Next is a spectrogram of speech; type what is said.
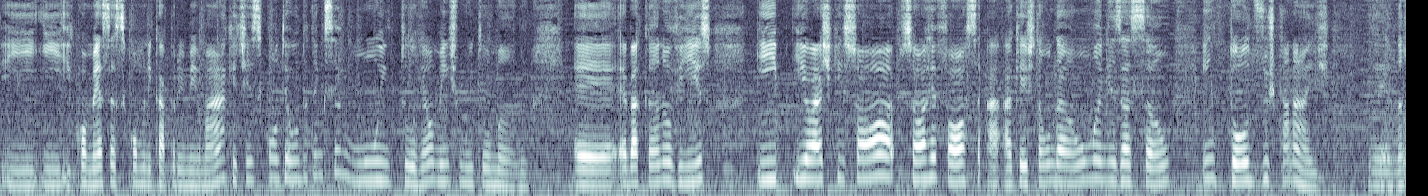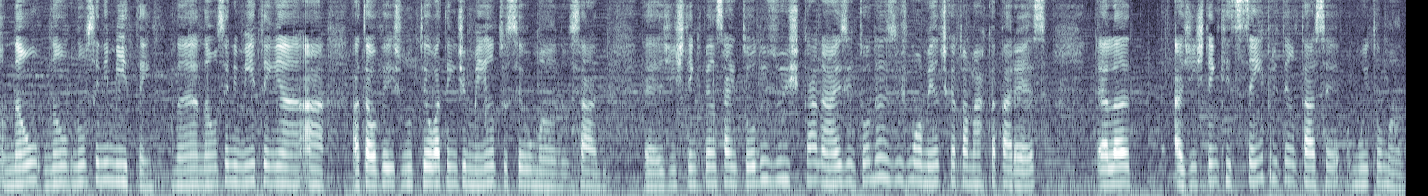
e, e, e, começa a se comunicar por e-mail marketing, esse conteúdo tem que ser muito, realmente muito humano. É, é bacana ouvir isso e, e, eu acho que só, só reforça a, a questão da humanização em todos os canais. É, não, não, não, não, se limitem, né? não se limitem a, a, a, talvez no teu atendimento ser humano, sabe? É, a gente tem que pensar em todos os canais, em todos os momentos que a tua marca aparece, ela a gente tem que sempre tentar ser muito humano.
